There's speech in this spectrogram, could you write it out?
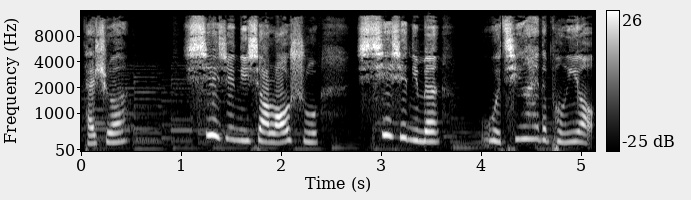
他说：“谢谢你，小老鼠，谢谢你们，我亲爱的朋友。”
